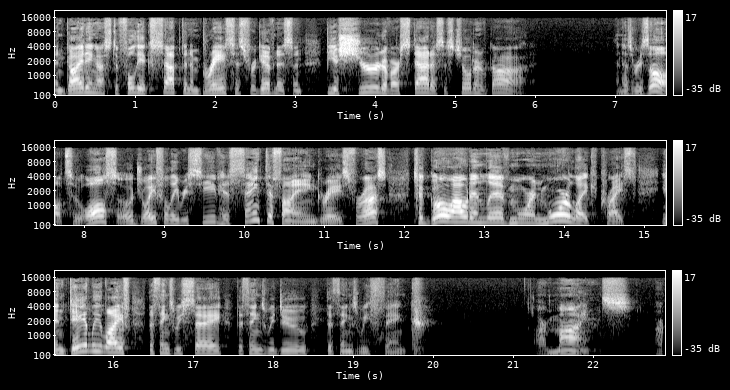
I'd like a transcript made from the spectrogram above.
and guiding us to fully accept and embrace his forgiveness and be assured of our status as children of God and as a result, to also joyfully receive his sanctifying grace for us to go out and live more and more like Christ in daily life, the things we say, the things we do, the things we think. Our minds are,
